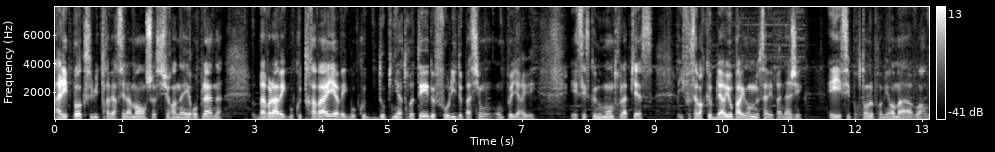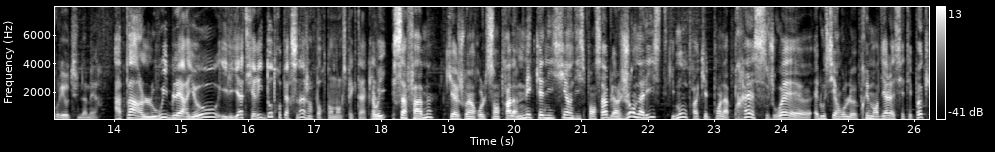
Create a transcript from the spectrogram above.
à l'époque, celui de traverser la Manche sur un aéroplane, bah voilà, avec beaucoup de travail, avec beaucoup d'opiniâtreté, de folie, de passion, on peut y arriver. Et c'est ce que nous montre la pièce. Il faut savoir que Blériot, par exemple, ne savait pas nager. Et c'est pourtant le premier homme à avoir volé au-dessus de la mer. À part Louis Blériot, il y a Thierry d'autres personnages importants dans le spectacle. Oui, sa femme, qui a joué un rôle central, un mécanicien indispensable, un journaliste qui montre à quel point la presse jouait euh, elle aussi un rôle primordial à cette époque,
